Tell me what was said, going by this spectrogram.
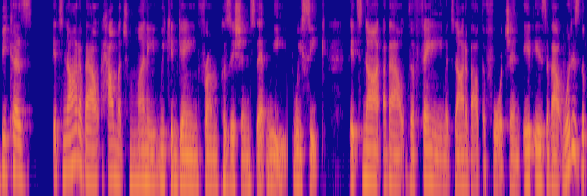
because it's not about how much money we can gain from positions that we we seek it's not about the fame it's not about the fortune it is about what is the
